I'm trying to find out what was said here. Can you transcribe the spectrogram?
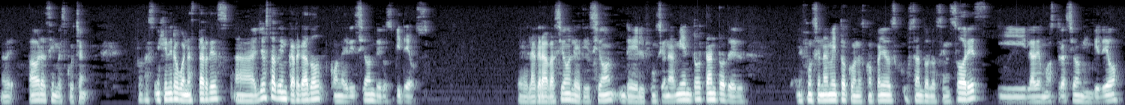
A ver, ahora sí me escuchan. Ingeniero, buenas tardes. Ah, yo he estado encargado con la edición de los videos. Eh, la grabación, la edición del funcionamiento, tanto del el funcionamiento con los compañeros usando los sensores y la demostración en video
